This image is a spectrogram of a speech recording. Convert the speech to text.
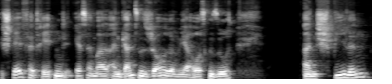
stellvertretend erst einmal ein ganzes Genre mir ausgesucht an Spielen,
